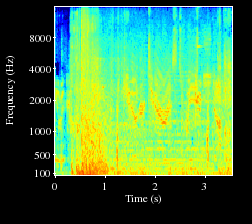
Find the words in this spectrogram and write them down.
Here it. Counter-terrorists win. Good stuff.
